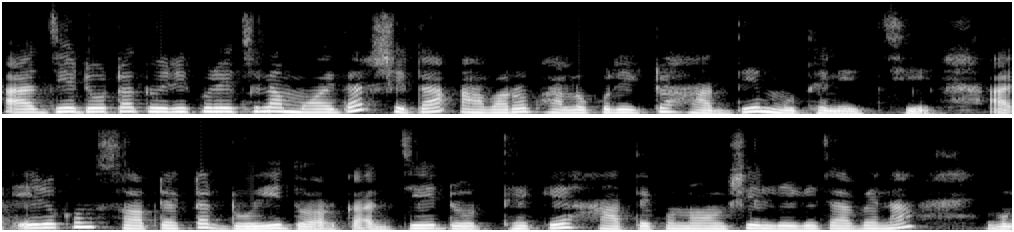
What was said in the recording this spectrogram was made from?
আর যে ডোটা তৈরি করেছিলাম ময়দার, সেটা আবারও ভালো করে একটু হাত দিয়ে মুথে নিচ্ছি। আর এরকম সফট একটা ডোই দরকার, যে ডোর থেকে হাতে কোনো অংশে লেগে যাবে না এবং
